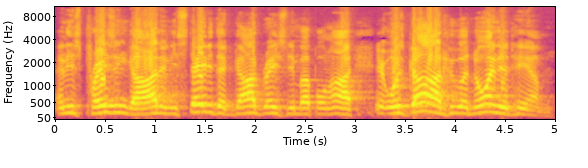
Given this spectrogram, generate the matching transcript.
and he's praising God, and he stated that God raised him up on high. It was God who anointed him.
